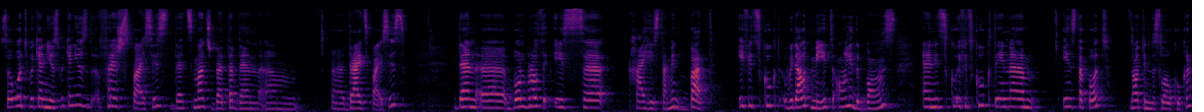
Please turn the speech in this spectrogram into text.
So what we can use? We can use fresh spices. That's much better than um, uh, dried spices then uh, bone broth is uh, high histamine but if it's cooked without meat only the bones and it's if it's cooked in um, instapot not in the slow cooker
